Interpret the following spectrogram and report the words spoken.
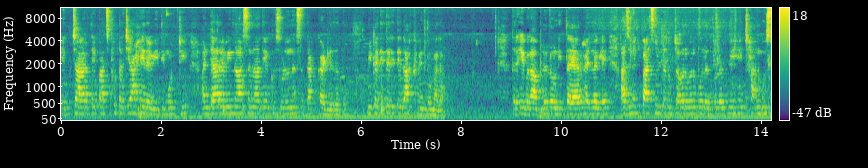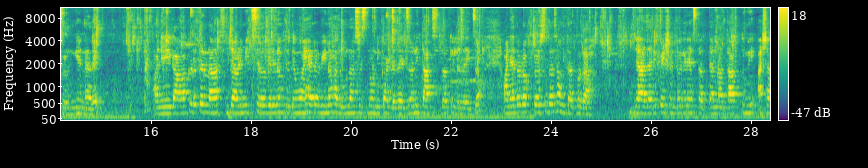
एक चार ते पाच फुटाची आहे रवी ती मोठी. आणि त्या रवीनं असं ना ते घुसळून असं ताक काढलं जातं. मी कधीतरी ते दाखवेन तुम्हाला. तर हे बघा आपलं लोणी तयार व्हायला लागले अजून एक पाच मिनटं तुमच्याबरोबर बोलत बोलत मी हे छान घुसळून घेणार आहे. आणि गावाकडं तर ना ज्यावेळी मिक्सर वगैरे नव्हते तेव्हा ह्या रवीनं हलवून असंच लोणी काढलं जायचं आणि ताकसुद्धा केलं जायचं. आणि आता डॉक्टरसुद्धा सांगतात बघा जे आजारी पेशंट वगैरे असतात त्यांना ताक तुम्ही अशा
